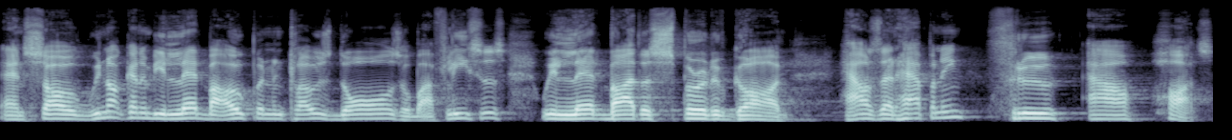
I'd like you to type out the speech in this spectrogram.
And so we're not going to be led by open and closed doors or by fleeces. We're led by the Spirit of God. How's that happening? Through our hearts.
